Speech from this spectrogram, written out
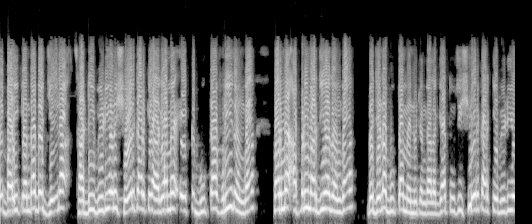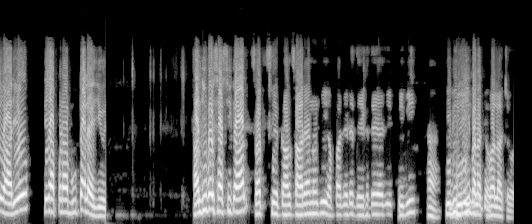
ਇਹ ਬਾਈ ਕਹਿੰਦਾ ਵੀ ਜਿਹੜਾ ਸਾਡੀ ਵੀਡੀਓ ਨੂੰ ਸ਼ੇਅਰ ਕਰਕੇ ਆ ਗਿਆ ਮੈਂ ਇੱਕ ਬੂਟਾ ਫ੍ਰੀ ਦਊਂਗਾ ਪਰ ਮੈਂ ਆਪਣੀ ਮਰਜ਼ੀ ਨਾਲ ਦਊਂਗਾ ਵੀ ਜਿਹੜਾ ਬੂਟਾ ਮੈਨੂੰ ਚੰਗਾ ਲੱਗਿਆ ਤੁਸੀਂ ਸ਼ੇਅਰ ਕਰਕੇ ਵੀਡੀਓ ਆ ਜਿਓ ਤੇ ਆਪਣਾ ਬੂਟਾ ਲੈ ਜਿਓ। ਹਾਂਜੀ ਬਾਈ ਸਤਿ ਸ਼੍ਰੀ ਅਕਾਲ। ਸਤਿ ਸ੍ਰੀ ਅਕਾਲ ਸਾਰਿਆਂ ਨੂੰ ਜੀ ਆਪਾਂ ਜਿਹੜੇ ਦੇਖਦੇ ਆ ਜੀ ਪੀਵੀ ਹਾਂ ਪੀਵੀ 20 ਵਾਲਾ ਚੌਕ ਬਲਾਚੌਰ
